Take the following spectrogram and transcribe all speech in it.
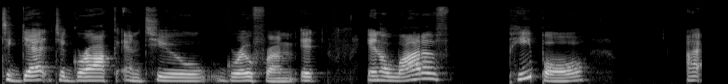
to get to grok and to grow from. It in a lot of people i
